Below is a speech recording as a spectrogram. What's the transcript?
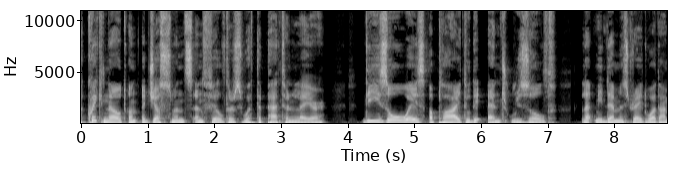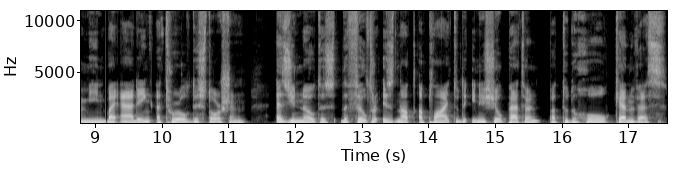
A quick note on adjustments and filters with the pattern layer. These always apply to the end result. Let me demonstrate what I mean by adding a twirl distortion. As you notice, the filter is not applied to the initial pattern, but to the whole canvas.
